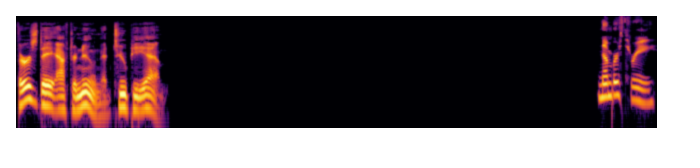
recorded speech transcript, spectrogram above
Thursday afternoon at 2 p.m. number 3.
